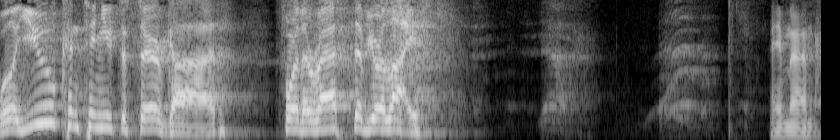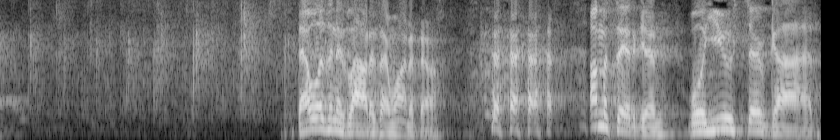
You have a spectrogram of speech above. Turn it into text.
Will you continue to serve God for the rest of your life? Yes. Amen. That wasn't as loud as I wanted, though. I'm going to say it again. Will you serve God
